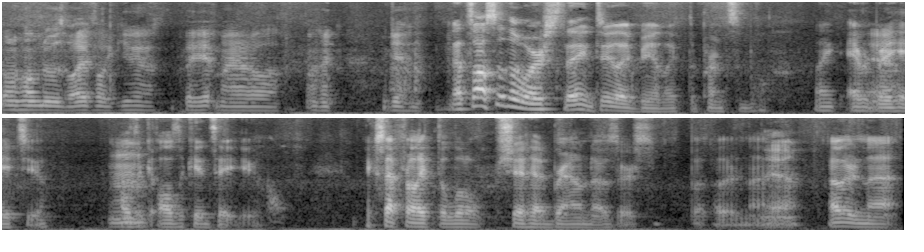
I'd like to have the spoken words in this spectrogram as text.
Going home to his wife like, yeah, they hit my head off. Like, Again. that's also the worst thing too. Like being like the principal. Like everybody Yeah. hates you. All Mm. the all the kids hate you, except for like the little shithead brown nosers. But other than that, Yeah. Other than that,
